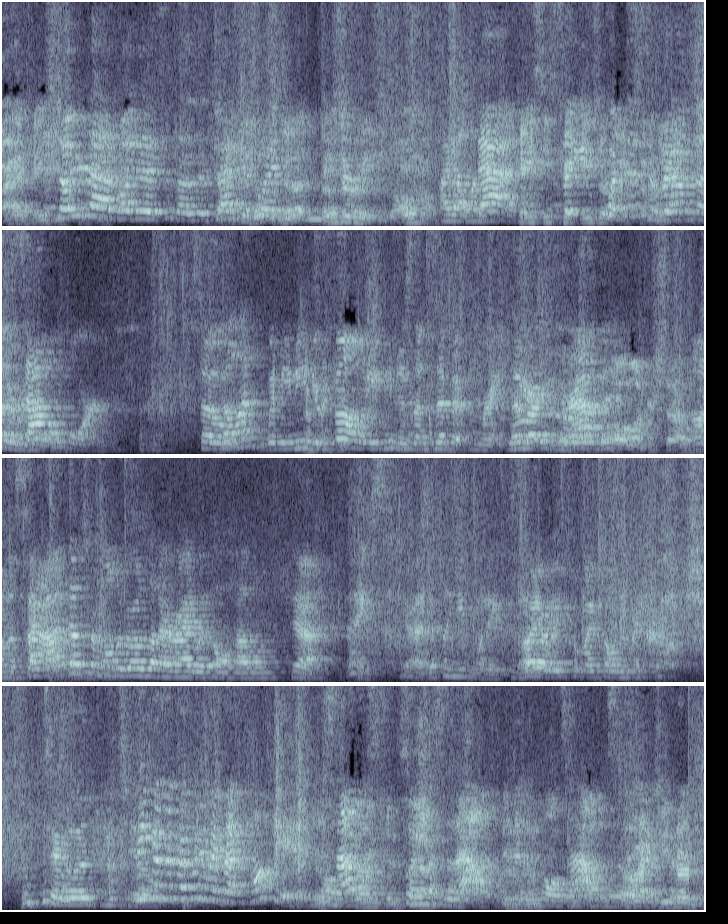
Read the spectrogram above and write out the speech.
I had Casey's. Show your dad what it is, 'cause those are Yeah, Chinese those are ways. good. Those are, Those oh, I got one. Dad, Casey's so you cookies are put like this some around the- the saddle horn. So Go when you need your thank phone, you can just unzip it from right here Remember, I and grab it Oh, on your saddle. on the I got saddle. those from all the girls that I ride with all have them. Yeah, nice. Yeah, I definitely need one of these because oh, I right. always put my phone in my crotch. Taylor. Me too. Because if I put it in my back pocket, the Yeah. saddle Front and pushes stuff. it out and then it mm-hmm. falls out. So All right, I Gene put it- Burton.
